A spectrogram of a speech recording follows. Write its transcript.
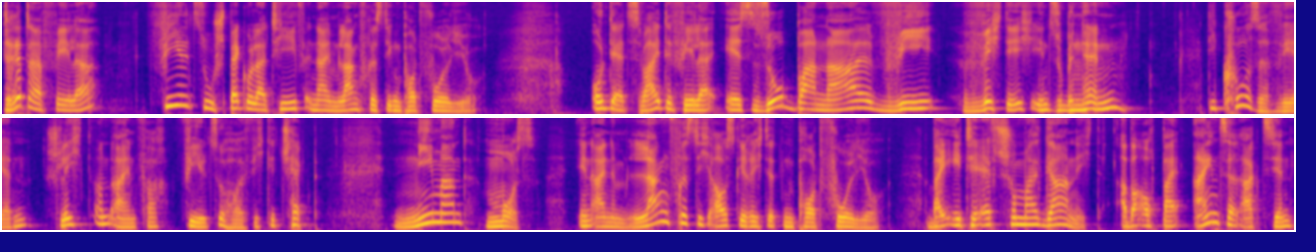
dritter Fehler, viel zu spekulativ in einem langfristigen Portfolio. Und der zweite Fehler ist so banal wie wichtig, ihn zu benennen. Die Kurse werden schlicht und einfach viel zu häufig gecheckt. Niemand muss in einem langfristig ausgerichteten Portfolio bei ETFs schon mal gar nicht, aber auch bei Einzelaktien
